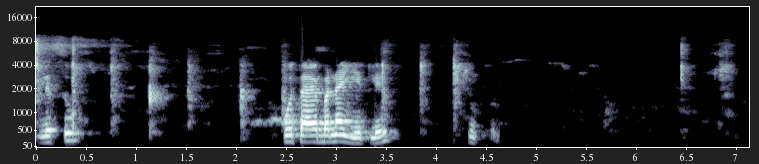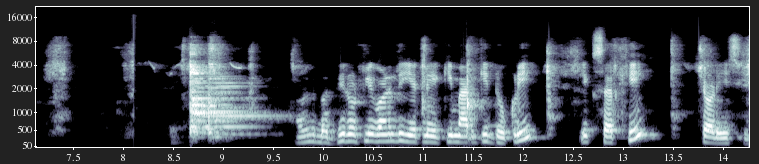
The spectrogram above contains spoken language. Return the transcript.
એટલે શું? પોતાએ બનાવીએ એટલે. શું હવે બધી રોટલી વણદી એટલે એકી માર્ગી ઢોકળી એક સરખી ચડે છે.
